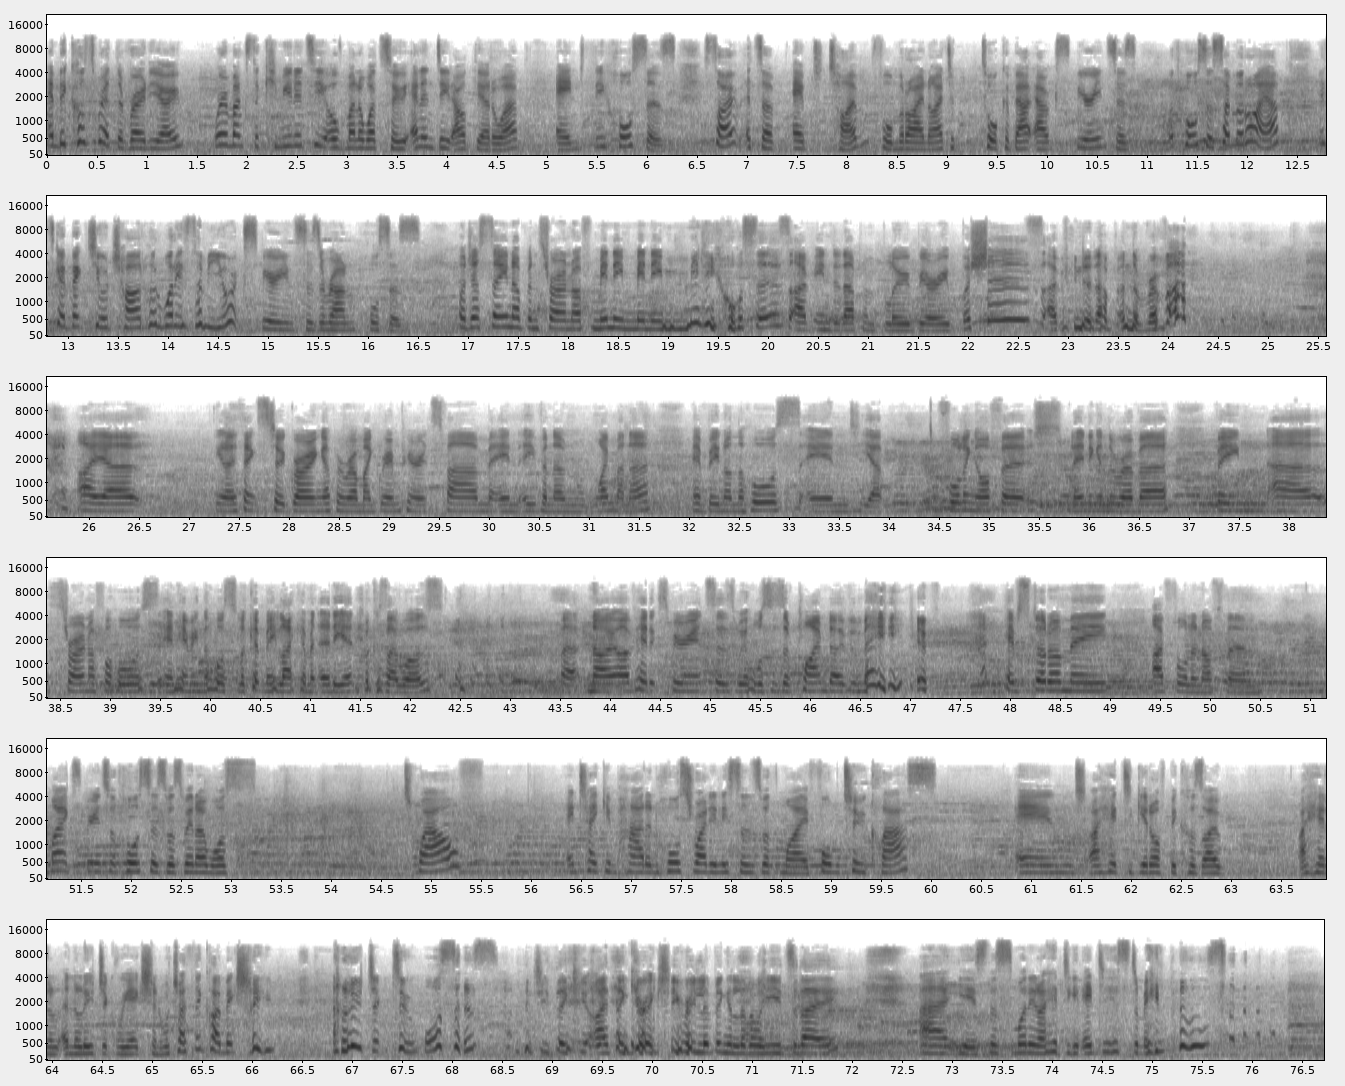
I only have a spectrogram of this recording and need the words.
And because we're at the rodeo, we're amongst the community of Manawatu and indeed Aotearoa and their horses. So it's a apt time for Maraea and I to talk about our experiences with horses. So Maraea, let's go back to your childhood. What are some of your experiences around horses? Well, just Justine, I've been thrown off many, many, many horses. I've ended up in blueberry bushes. I've ended up in the river. I, uh, you know, thanks to growing up around my grandparents' farm and even in Waimana, and being on the horse and, yeah, falling off it, landing in the river, being uh, thrown off a horse and having the horse look at me like I'm an idiot because I was. But no, I've had experiences where horses have climbed over me, have, have stood on me, I've fallen off them. My experience with horses was when I was 12 and taking part in horse riding lessons with my Form 2 class. And I had to get off because I, I had an allergic reaction, which I think I'm actually allergic to horses. Do you think you, I think you're actually reliving a little here today? Uh, yes, this morning I had to get antihistamine pills.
